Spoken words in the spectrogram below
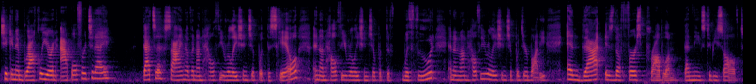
chicken and broccoli or an apple for today, that's a sign of an unhealthy relationship with the scale, an unhealthy relationship with the with food, and an unhealthy relationship with your body. And that is the first problem that needs to be solved.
